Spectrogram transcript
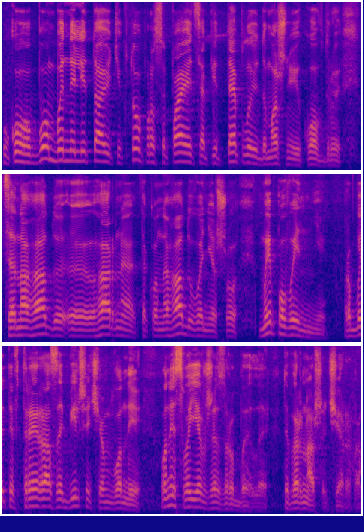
у кого бомби не літають, і хто просипається під теплою домашньою ковдрою. Це нагаду, е, гарне таке нагадування, що ми повинні робити в три рази більше, ніж вони. Вони своє вже зробили. Тепер наша черга.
